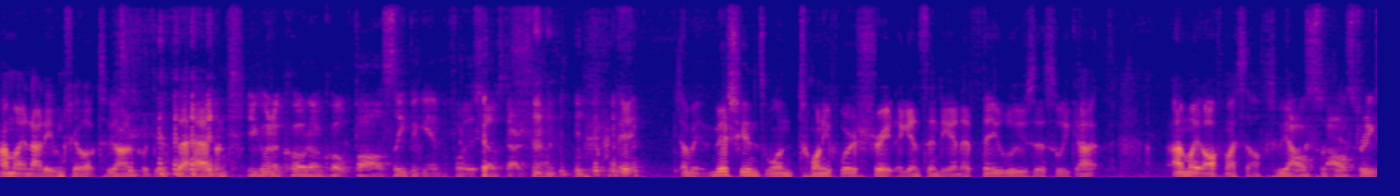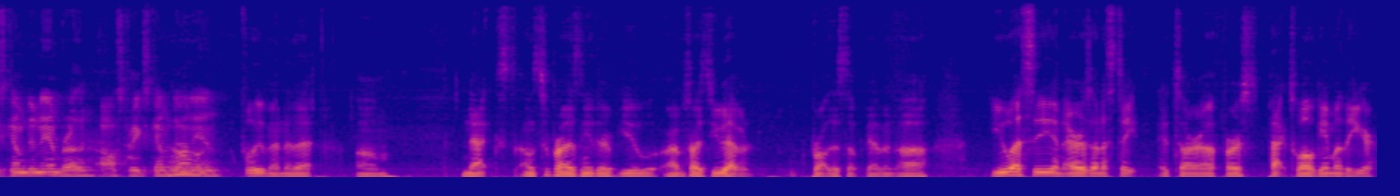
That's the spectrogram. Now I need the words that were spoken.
I might not even show up to be honest with you if that happens. You're gonna quote unquote fall asleep again before the show starts. It, I mean, Michigan's won 24 straight against Indiana. If they lose this week, I I might off myself to be all, honest with all you. streaks come to an end, brother. All streaks come to an end. Believe me, into that. Um, next, I'm surprised neither of you. I'm surprised you haven't brought this up, Kevin. Uh, USC and Arizona State. It's our uh, first Pac-12 game of the year.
